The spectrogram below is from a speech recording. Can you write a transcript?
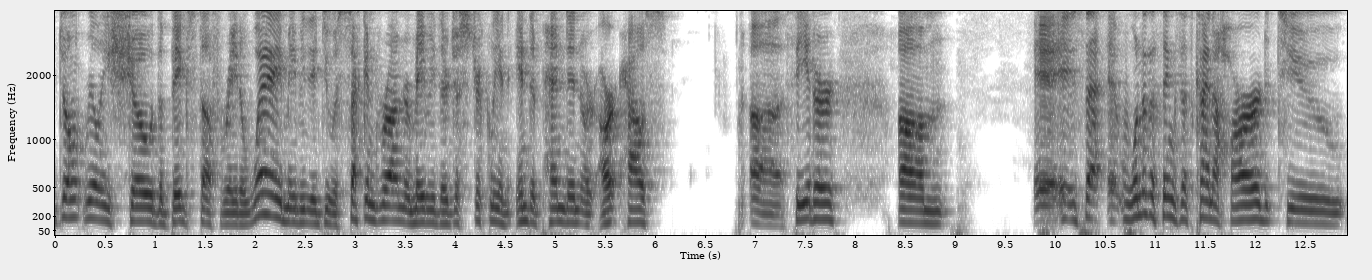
don't really show the big stuff right away. Maybe they do a second run, or maybe they're just strictly an independent or art house uh, theater. Um, is that one of the things that's kind of hard to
